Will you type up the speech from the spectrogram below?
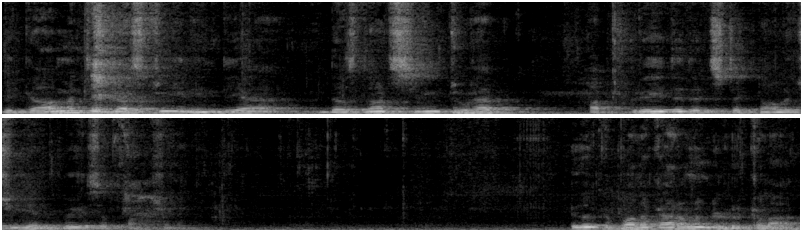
The garment industry in India does not seem to have upgraded its technology and ways of functioning. இதற்கு பல காரணங்கள் இருக்கலாம்.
